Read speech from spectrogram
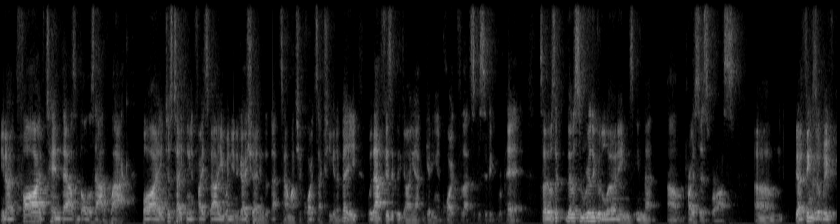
you know, five, ten thousand dollars out of whack by just taking it face value when you're negotiating that that's how much a quote's actually going to be without physically going out and getting a quote for that specific repair. So there was a, there was some really good learnings in that um, process for us. Um, you know, things that we've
